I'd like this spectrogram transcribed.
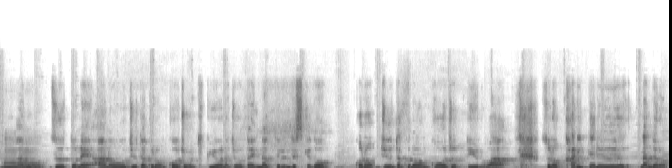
うん。あのずっとねあの、住宅ローン控除が効くような状態になってるんですけど、この住宅ローン控除っていうのは、その借りてる、なんだろ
